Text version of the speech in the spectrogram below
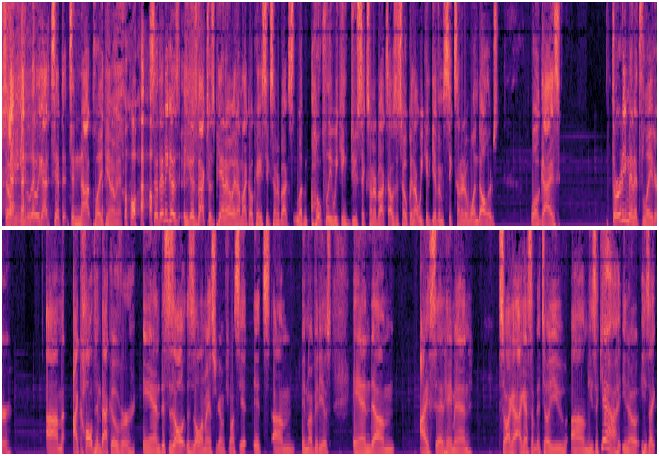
so he, he literally got tipped to not play piano man. So then he goes he goes back to his piano and i'm like okay 600 bucks. Let, hopefully we can do 600 bucks. I was just hoping that we could give him 601 dollars. Well guys 30 minutes later um, I called him back over, and this is all this is all on my Instagram if you want to see it. It's um, in my videos, and um, I said, "Hey, man, so I got I got something to tell you." Um, he's like, "Yeah, you know." He's like,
